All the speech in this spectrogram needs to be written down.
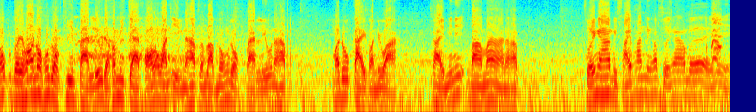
นกโดยเฉพาะนกของหยกทีม 8 ริ้ว เดี๋ยวเขามีแจกของรางวัลอีกนะครับสำหรับนกของหยก 8 ริ้วนะครับ มาดูไก่ก่อนดีกว่า ไก่มินิบาร์มานะครับ สวยงามอีกสายพันธุ์หนึ่งครับ สวยงามเลยนี่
